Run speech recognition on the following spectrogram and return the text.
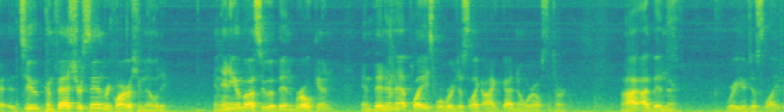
To confess your sin requires humility. And any of us who have been broken and been in that place where we're just like, I got nowhere else to turn. I, I've been there. Where you're just like,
